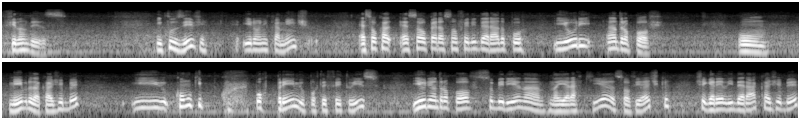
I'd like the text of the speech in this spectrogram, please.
finlandeses. Inclusive, ironicamente, essa, essa operação foi liderada por Yuri Andropov, um membro da KGB, e como que por prêmio por ter feito isso, Yuri Andropov subiria na, na hierarquia soviética, chegaria a liderar a KGB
